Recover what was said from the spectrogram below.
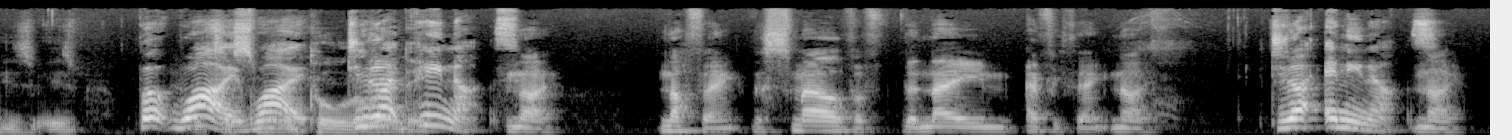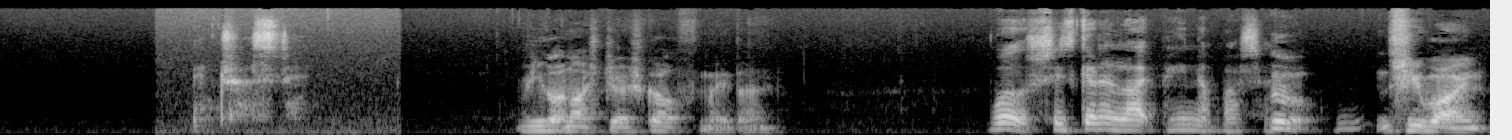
is, is But why? Why? Do you like peanuts? No. Nothing. The smell, the, the name, everything. No. Do you like any nuts? No. Interesting. Have you got a nice Jewish girl for me then? Well, she's going to like peanut butter. She won't.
